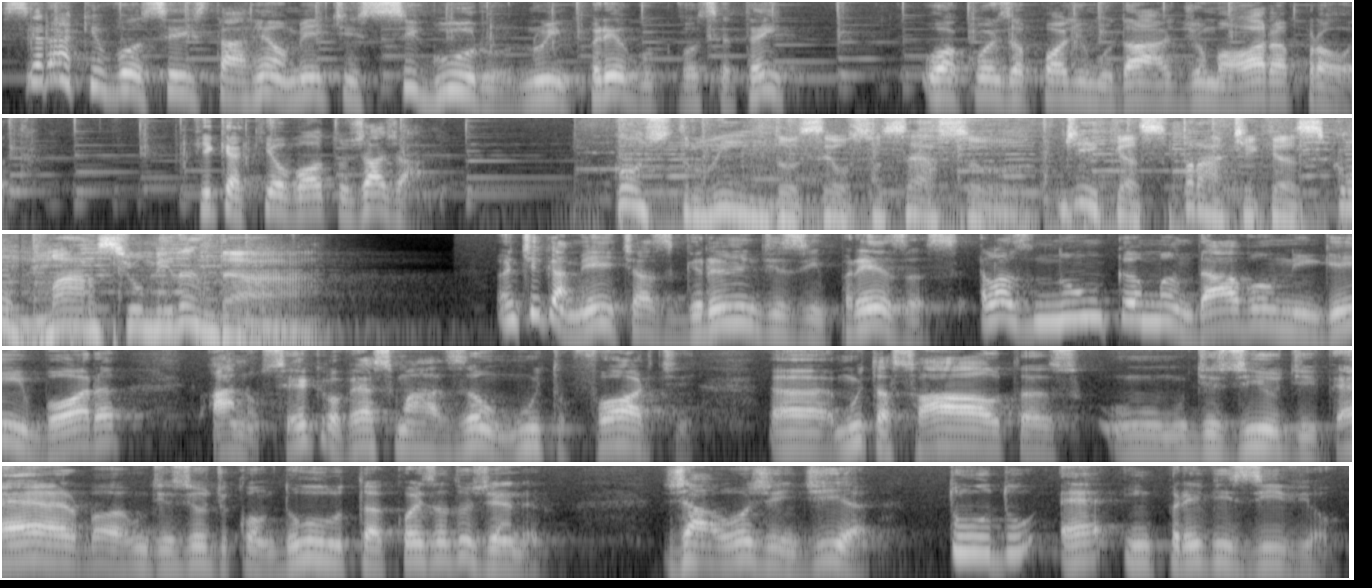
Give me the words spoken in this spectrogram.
Será que você está realmente seguro no emprego que você tem? Ou a coisa pode mudar de uma hora para outra? Fica aqui, eu volto já já. Construindo seu sucesso. Dicas práticas com Márcio Miranda. Antigamente, as grandes empresas, elas nunca mandavam ninguém embora, a não ser que houvesse uma razão muito forte, uh, muitas faltas, um desvio de verba, um desvio de conduta, coisa do gênero. Já hoje em dia, tudo é imprevisível.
